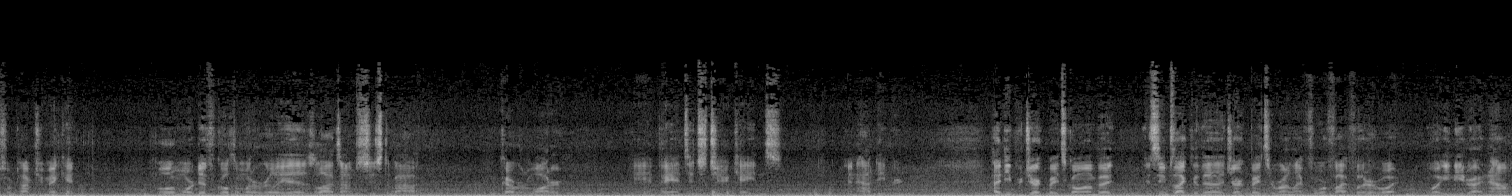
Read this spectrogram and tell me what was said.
sometimes you make it a little more difficult than what it really is. A lot of times it's just about covering water and paying attention to your cadence and how deep your how deep your jerk bait's going. But it seems like the jerk baits are run like four or five foot or what what you need right now.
